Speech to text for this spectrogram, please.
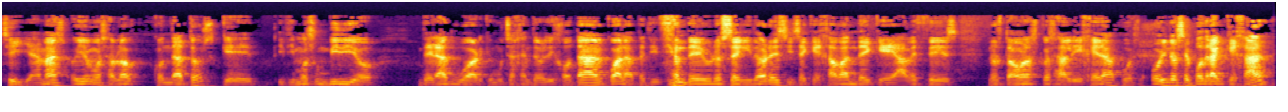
Sí, y además hoy hemos hablado con datos que hicimos un vídeo del AdWord que mucha gente nos dijo tal cual a petición de unos seguidores y se quejaban de que a veces nos tomamos las cosas a la ligera, pues hoy no se podrán quejar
